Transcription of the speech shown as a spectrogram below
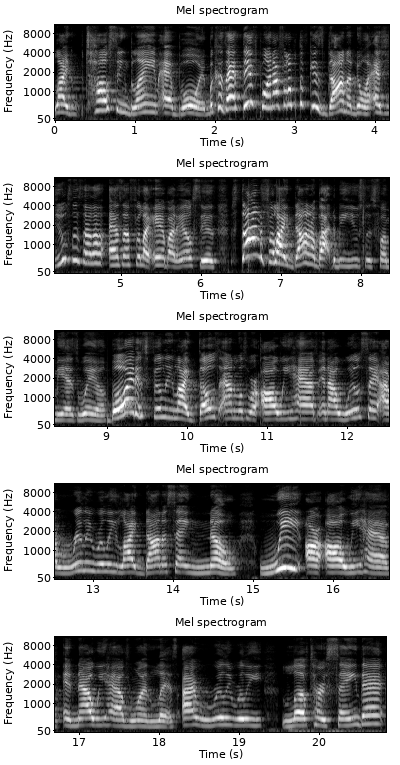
like tossing blame at Boyd because at this point I feel like what the fuck is Donna doing? As useless as I, as I feel like everybody else is, I'm starting to feel like Donna about to be useless for me as well. Boyd is feeling like those animals were all we have, and I will say I really really like Donna saying no, we are all we have, and now we have one less. I really really loved her saying that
